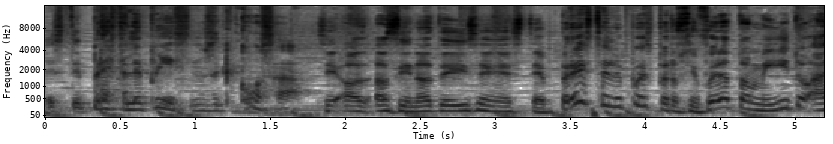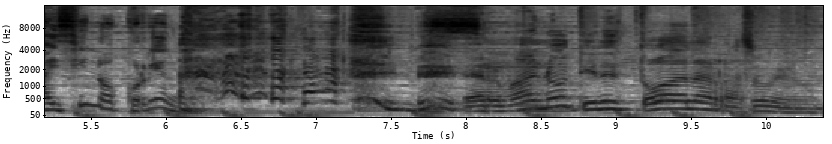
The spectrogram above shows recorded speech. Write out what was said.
este, préstale, please, no sé qué cosa. Sí, o, o si no te dicen, este, préstale pues, pero si fuera tu amiguito, ay, sí, no, corriendo. Hermano, tienes toda la razón, hermano.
